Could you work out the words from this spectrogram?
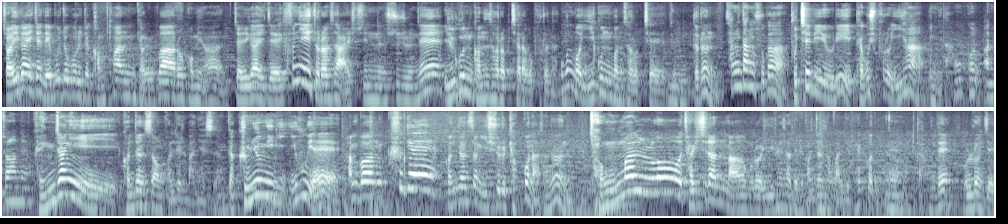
저희가 이제 내부적으로 이제 검토한 결과로 보면 저희가 이제 흔히 들어서 알 수 있는 수준의 1군 건설업체라고 부르는 혹은 뭐 2군 건설업체들은 상당수가 부채 비율이 150% 이하입니다. 어, 그건 안전하네요. 굉장히 건전성 관리를 많이 했어요. 그러니까 금융위기 이후에 한번 크게 건전성 이슈를 겪고 나서는 정말로 절실한 마음으로 이 회사들이 건전성 관리를 했거든요. 네. 자, 근데 물론 이제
